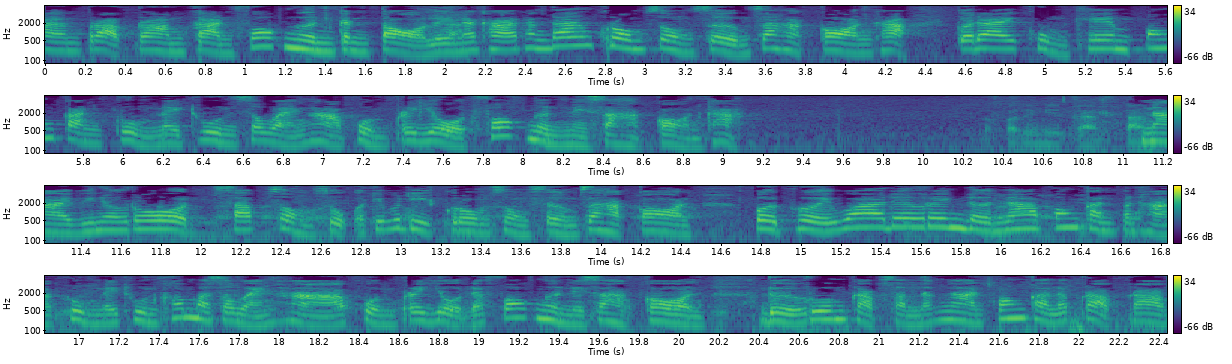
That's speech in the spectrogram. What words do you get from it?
การปราบปรามการฟอกเงินกันต่อเลยนะคะ ทางด้านกรมส่งเสริมสหกรณ์ค่ะ ก็ได้ขุมเข้มป้องกันกลุ่มในทุนแสวงหาผลประโยชน์ฟอกเงินในสหกรณ์ค่ะ ก็ได้มีการตั้ง นายวินโรธทรัพย์ส่งสุขอธิบดีกรมส่งเสริมสหกรณ์เปิดเผยว่าได้เร่งเดินหน้าป้องกันปัญหากลุ่มในทุนเข้ามาแสวงหาผลประโยชน์และฟอกเงินในสหกรณ์โดยร่วมกับสำนักงานป้องกันและปราบปราม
